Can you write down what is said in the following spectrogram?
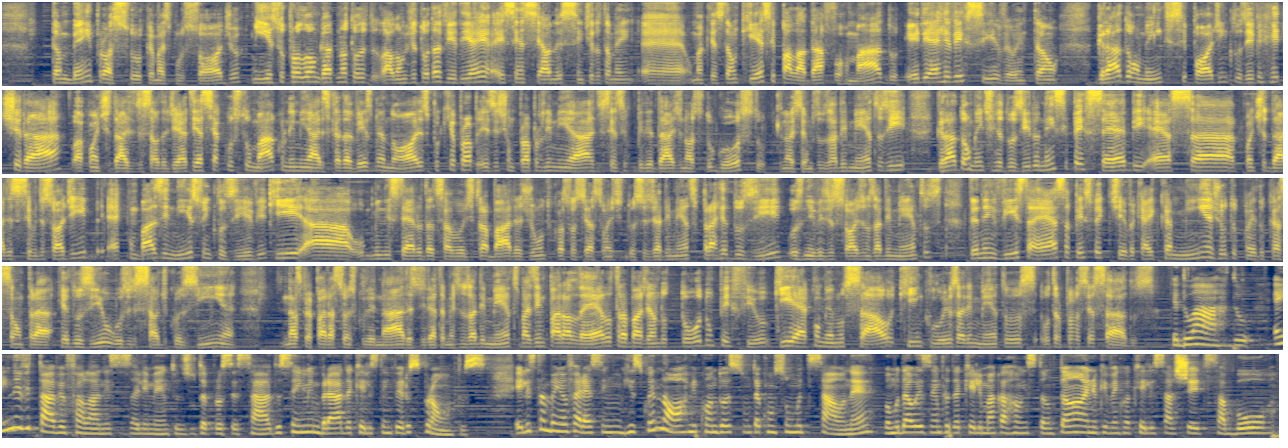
também para o açúcar, mas para o sódio, e isso prolongando todo, ao longo de toda a vida. E é, é, essencial nesse sentido também é uma questão que esse paladar formado, ele é reversível. Então, gradualmente se pode, inclusive, retirar a quantidade de sal da dieta e a se acostumar com limiares cada vez menores, porque existe um próprio limiar de sensibilidade nosso do gosto que nós temos dos alimentos e gradualmente reduzido nem se percebe essa quantidade excessiva de sódio e é com base nisso, inclusive, que a, o Ministério da Saúde trabalha junto com associações de indústrias de alimentos para reduzir os níveis de sódio nos alimentos, tendo em vista essa perspectiva que aí caminha junto com a educação para reduzir o uso de sal de cozinha, nas preparações culinárias, diretamente nos alimentos, mas em paralelo trabalhando todo um perfil que é comendo sal, que inclui os alimentos ultraprocessados. Eduardo, é inevitável falar nesses alimentos ultraprocessados sem lembrar daqueles temperos prontos. Eles também oferecem um risco enorme quando o assunto é consumo de sal, né? Vamos dar o exemplo daquele macarrão instantâneo que vem com aquele sachê de sabor.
